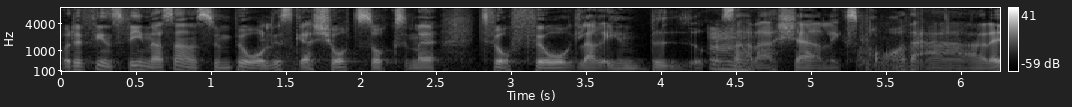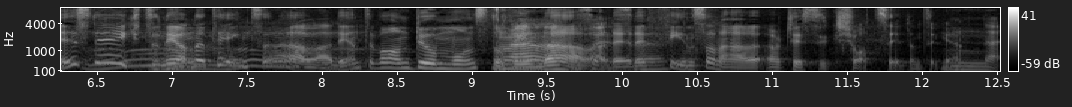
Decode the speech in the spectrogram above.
och det finns fina så här symboliska shots också med två fåglar i en bur och så här Mm. där kärlekspar. Det är, det är snyggt, ni har inte tänkt sådär va. Det är inte bara en dum monsterfilm det här va. Det, det finns sådana här artistic shots i den tycker jag. Nice.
